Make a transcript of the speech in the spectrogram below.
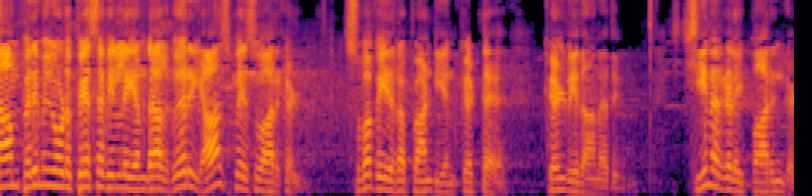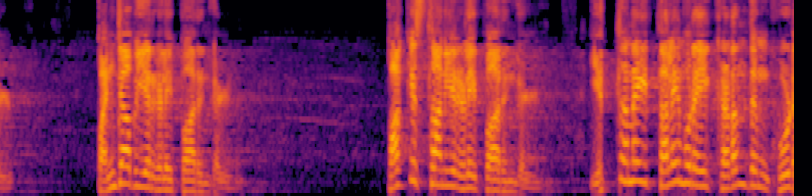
நாம் பெருமையோடு பேசவில்லை என்றால் வேறு யார் பேசுவார்கள்? சுபவீர பாண்டியன் கேட்ட கேள்விதானது. சீனர்களை பாருங்கள் பஞ்சாபியர்களை பாருங்கள் பாகிஸ்தானியர்களை பாருங்கள். எத்தனை தலைமுறை கடந்தும் கூட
